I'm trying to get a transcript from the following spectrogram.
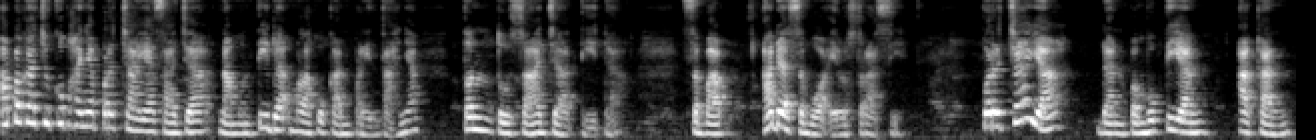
Apakah cukup hanya percaya saja namun tidak melakukan perintahnya? Tentu saja tidak. Sebab ada sebuah ilustrasi. Percaya dan pembuktian akan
